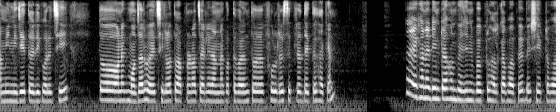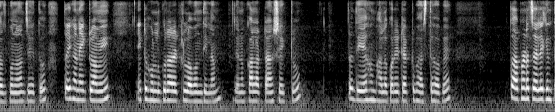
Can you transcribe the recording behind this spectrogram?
আমি নিজেই তৈরি করেছি। তো অনেক মজার হয়েছিল। তো আপনারা চাইলে রান্না করতে পারেন। তো ফুল রেসিপিটা দেখতে থাকেন। তো এখানে ডিমটা এখন ভেজে নিব একটু হালকাভাবে। বেশি একটা ভাজবো না যেহেতু। তো এখানে একটু আমি একটু হলুদ গুঁড়ো আর একটু লবণ দিলাম। যেন কালারটা আসে একটু। তো দিয়ে এখন ভালো করে এটা একটু ভাজতে হবে। তো আপনারা চাইলে কিন্তু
